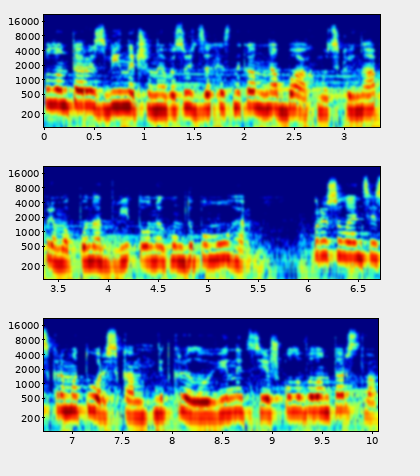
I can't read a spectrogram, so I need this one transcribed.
Волонтери з Вінничини везуть захисникам на Бахмутський напрямок понад дві тони гумдопомоги. Переселенці з Краматорська відкрили у Вінниці школу волонтерства.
